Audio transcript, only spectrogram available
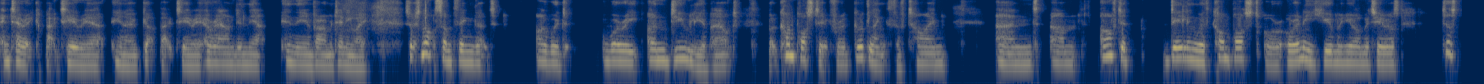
enteric bacteria, you know, gut bacteria around in the in the environment anyway. So it's not something that I would worry unduly about, but compost it for a good length of time. And um, after dealing with compost or, or any human manure materials, just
